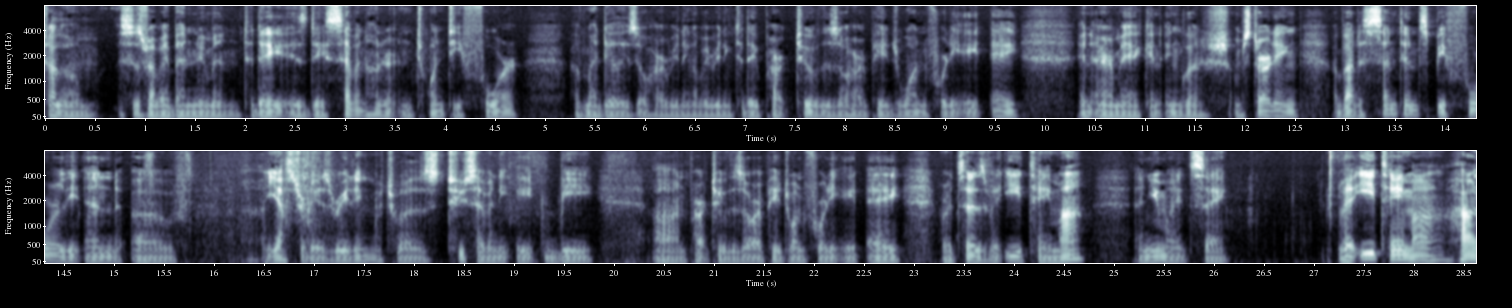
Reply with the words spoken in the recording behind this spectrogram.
Shalom, this is Rabbi Ben Newman. Today is day 724 of my daily Zohar reading. I'll be reading today part 2 of the Zohar, page 148a in Aramaic and English. I'm starting about a sentence before the end of uh, yesterday's reading, which was 278b on part 2 of the Zohar, page 148a, where it says Ve'i Tema, and you might say, Ve'i Tema ha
